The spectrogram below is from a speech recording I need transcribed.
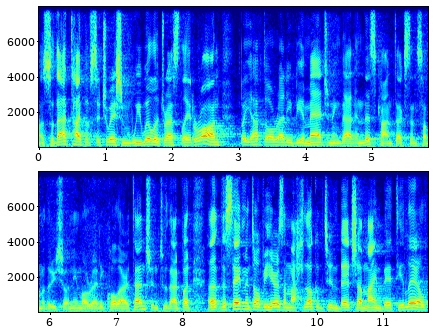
Uh, so that type of situation we will address later on, but you have to already be imagining that in this context, and some of the Rishonim already call our attention to that. But uh, the statement over here is a mahlok between Bet Shammai and Bet Hillel,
